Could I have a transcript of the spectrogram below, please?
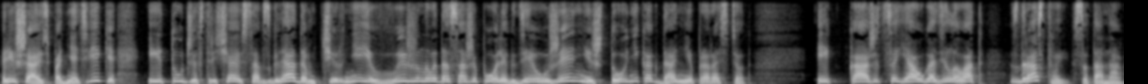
решаюсь поднять веки и тут же встречаюсь со взглядом чернее выжженного до сажи поля, где уже ничто никогда не прорастет. И, кажется, я угодила в ад. Здравствуй, сатана.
